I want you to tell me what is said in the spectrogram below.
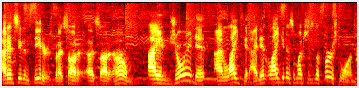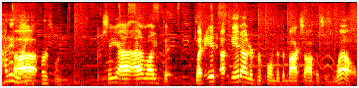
I didn't see it in theaters, but I saw it. I saw it at home. I enjoyed it. I liked it. I didn't like it as much as the first one. I didn't Uh, like the first one. See, I, I liked it, but it uh, it underperformed at the box office as well.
